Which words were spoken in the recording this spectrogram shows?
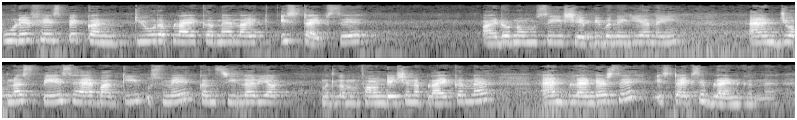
पूरे फेस पे कंट्यूर अप्लाई करना है लाइक इस टाइप से। आई डोंट नो मुझसे ये शेप भी बनेगी या नहीं। एंड जो अपना स्पेस है बाकी, उसमें कंसीलर या मतलब फाउंडेशन अप्लाई करना है। एंड ब्लेंडर से इस टाइप से ब्लेंड करना है।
